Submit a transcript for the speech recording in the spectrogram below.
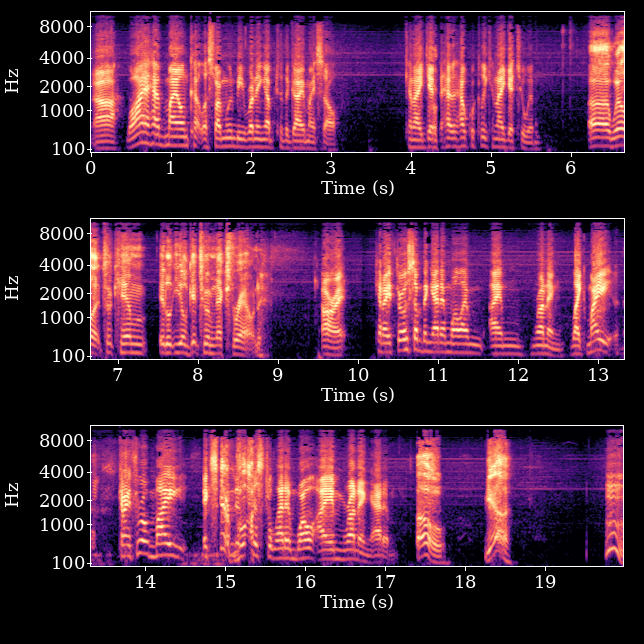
Ah, well, I have my own cutlass, so I'm going to be running up to the guy myself. Can I get? How, how quickly can I get to him? Uh, well, it took him. It'll. You'll get to him next round. All right. Can I throw something at him while I'm I'm running? Like my, can I throw my extended block- pistol at him while I am running at him? Oh, yeah. Hmm.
